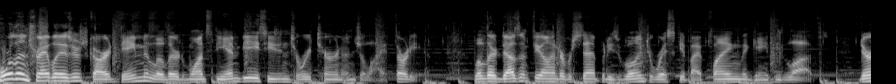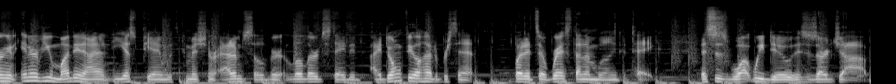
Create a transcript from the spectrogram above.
Portland Trailblazers guard Damian Lillard wants the NBA season to return on July 30th. Lillard doesn't feel 100%, but he's willing to risk it by playing the game he loves. During an interview Monday night on ESPN with Commissioner Adam Silver, Lillard stated, I don't feel 100%, but it's a risk that I'm willing to take. This is what we do. This is our job.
